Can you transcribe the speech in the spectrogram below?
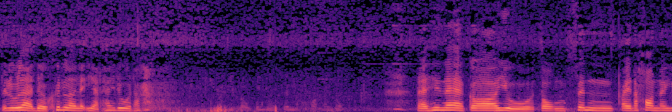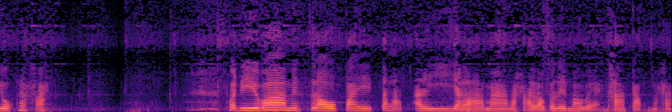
ไม่รู้แหละ เดี๋ยวขึ้นรายละเอียดให้ดูนะคะ นี่เราก็อยู่เส้นนครนายก แต่ที่แน่ก็อยู่ตรงเส้นไปนครนายกนะคะ พอดีว่าเราไปตลาดอารียาลามานะคะ เราก็เลยมาแวะขากลับนะคะ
